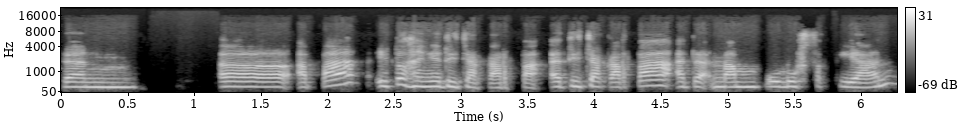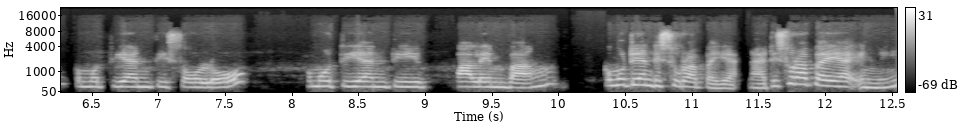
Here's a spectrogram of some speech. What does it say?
dan eh, apa? Itu hanya di Jakarta. Eh, di Jakarta ada 60 sekian, kemudian di Solo, kemudian di Palembang, kemudian di Surabaya. Nah, di Surabaya ini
